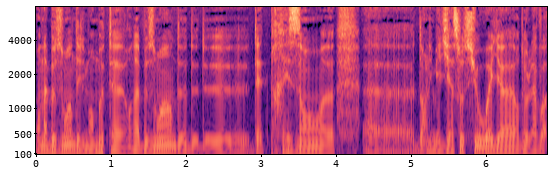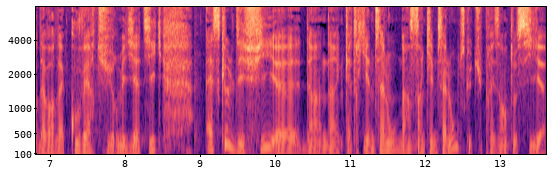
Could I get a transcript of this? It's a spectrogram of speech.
on a besoin d'éléments moteurs, on a besoin de de- de- d'être présent euh, euh, dans les médias sociaux ou ailleurs, de d'avoir de la couverture médiatique. Est-ce que le défi euh, d'un d'un quatrième salon, d'un cinquième salon, parce que tu présentes aussi euh,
